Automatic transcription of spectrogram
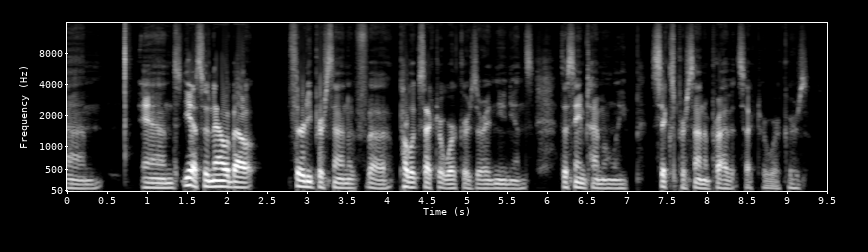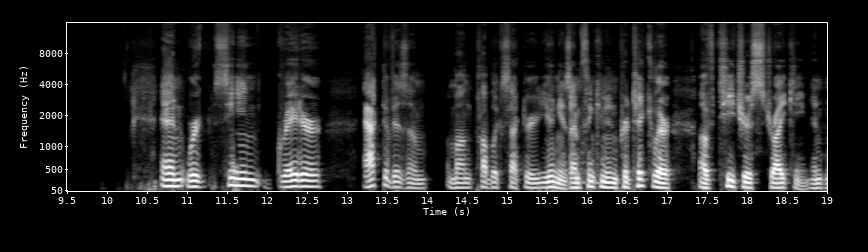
Um, and yeah, so now about 30% of uh, public sector workers are in unions. At the same time, only 6% of private sector workers. And we're seeing greater activism among public sector unions. I'm thinking in particular of teachers striking. And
